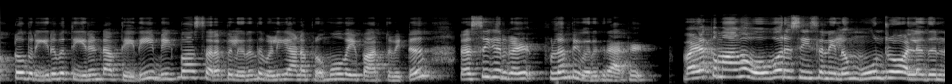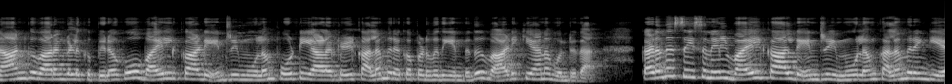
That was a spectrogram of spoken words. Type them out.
அக்டோபர் இருபத்தி இரண்டாம் தேதி பிக் பாஸ் தரப்பிலிருந்து வெளியான ப்ரொமோவை பார்த்துவிட்டு ரசிகர்கள் புலம்பி வருகிறார்கள். வழக்கமாக ஒவ்வொரு சீசனிலும் மூன்றோ அல்லது நான்கு வாரங்களுக்கு பிறகோ வைல்ட் கார்டு என்ட்ரி மூலம் போட்டியாளர்கள் களமிறக்கப்படுவது என்பது வாடிக்கையான ஒன்றுதான். கடந்த சீசனில் வைல்ட் கார்டு என்ட்ரி மூலம் களமிறங்கிய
